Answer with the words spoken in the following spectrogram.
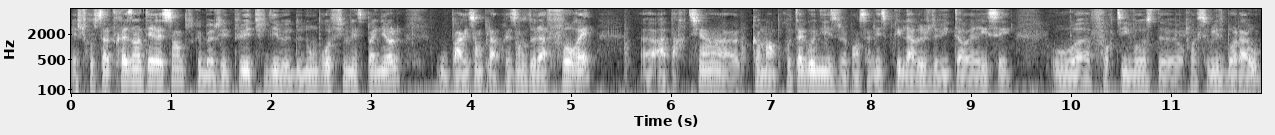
Et je trouve ça très intéressant parce que bah, j'ai pu étudier de nombreux films espagnols où par exemple la présence de la forêt euh, appartient euh, comme un protagoniste. Je pense à L'Esprit de la ruche de Victor Erice ou euh, Furtivos de José Luis Borau,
